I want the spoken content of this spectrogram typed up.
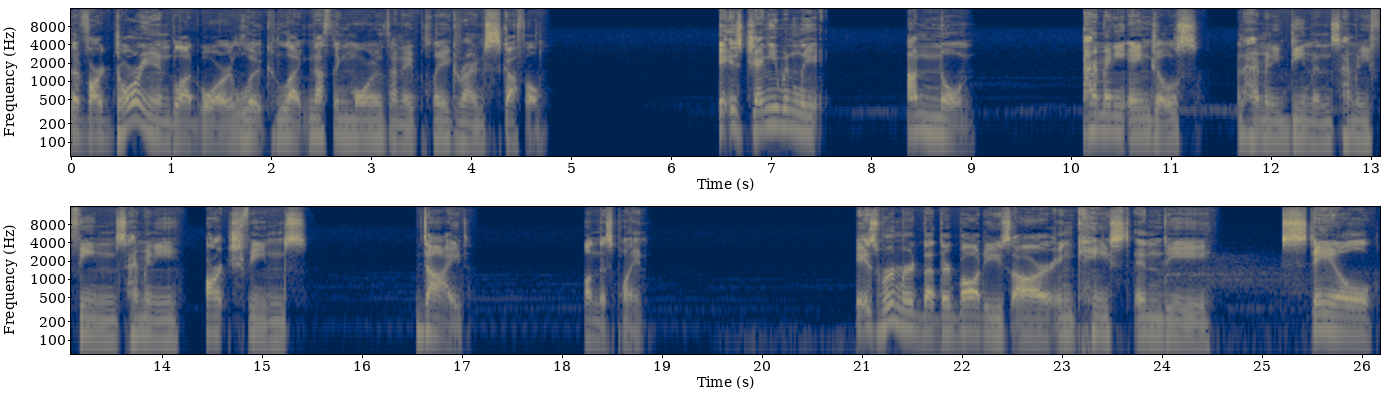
the Vardorian Blood War look like nothing more than a playground scuffle. It is genuinely unknown how many angels and how many demons, how many fiends, how many archfiends died on this plane. It is rumored that their bodies are encased in the stale,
